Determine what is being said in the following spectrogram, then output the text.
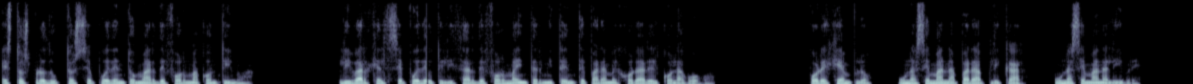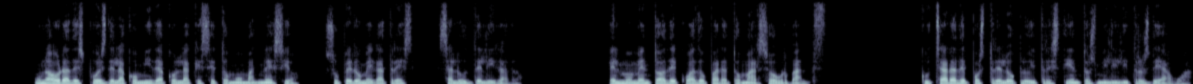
Estos productos se pueden tomar de forma continua. Health se puede utilizar de forma intermitente para mejorar el colagogo. Por ejemplo, una semana para aplicar, una semana libre. Una hora después de la comida con la que se tomó magnesio, super omega 3, salud del hígado. El momento adecuado para tomar Sourbands cuchara de postre loclo y 300 ml de agua.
